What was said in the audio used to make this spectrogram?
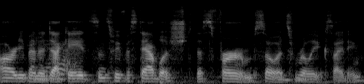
already been yeah. a decade since we've established this firm. So it's mm-hmm. really exciting.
